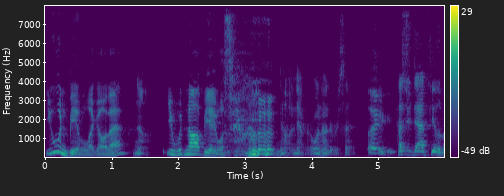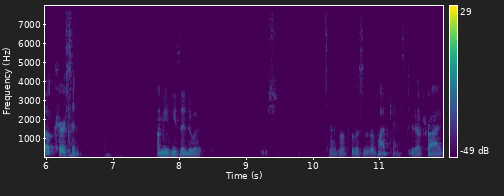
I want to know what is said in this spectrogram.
you wouldn't be able to let go of that. no, You would not be able to. no, never, one hundred percent. like, How's your dad feel about cursing? I mean, he's into it, You should set them up to listen to the podcast. dude. I've tried.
